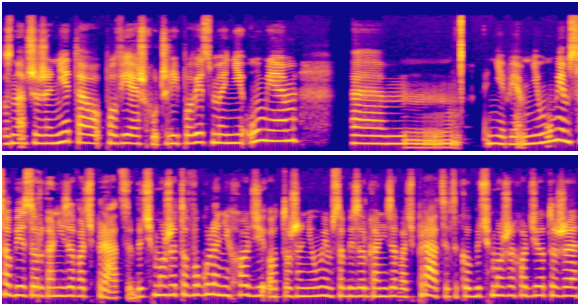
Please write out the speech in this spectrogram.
To znaczy, że nie ta po wierzchu, czyli powiedzmy nie umiem um, nie wiem, nie umiem sobie zorganizować pracy. Być może to w ogóle nie chodzi o to, że nie umiem sobie zorganizować pracy, tylko być może chodzi o to, że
